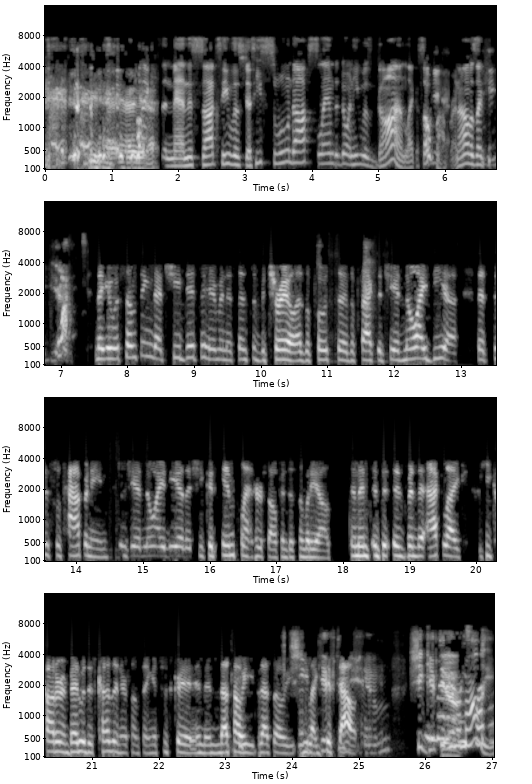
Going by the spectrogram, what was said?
Yeah, yeah, Like, yeah. listen, man, this sucks. He was just he swooned off, slammed the door, and he was gone like a soap Yeah. opera. And I was like, He- yeah. What? Like it was something that she did to him in a sense of betrayal, as opposed to the fact that she had no idea that this was happening, and she had no idea that she could implant herself into somebody else, and then and, and then to act like he caught her in bed with his cousin or something. It's just great, and then that's how he that's how he, She he like gifted dipped out. him. She gifted Yeah. him a Molly.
